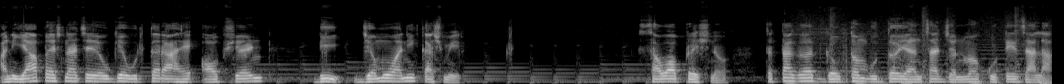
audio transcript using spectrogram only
आणि या प्रश्नाचे योग्य उत्तर आहे ऑप्शन डी जम्मू आणि काश्मीर. सहावा प्रश्न तथागत गौतम बुद्ध यांचा जन्म कुठे झाला?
